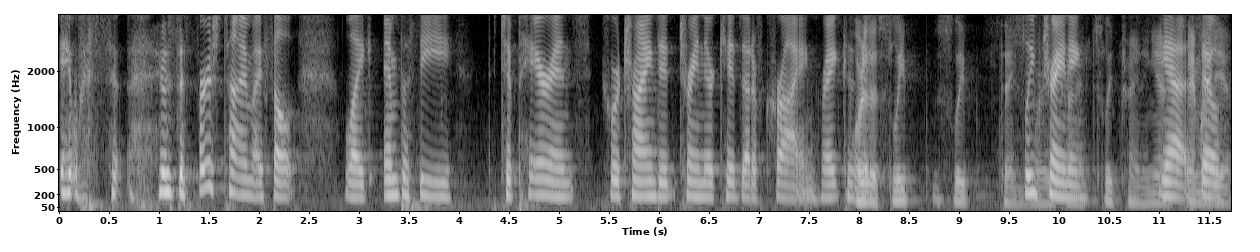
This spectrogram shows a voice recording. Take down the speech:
it was it was the first time I felt like empathy to parents who are trying to train their kids out of crying, right? Because Or the sleep sleep thing. Sleep trying training. Sleep training. Yeah. Yeah, Same so- idea.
